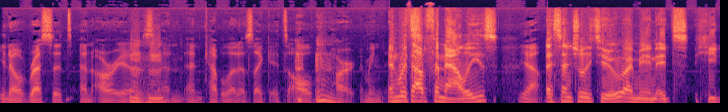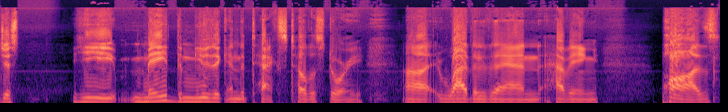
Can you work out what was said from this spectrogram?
you know, recits and arias Mhm. and and cabalettas. Like it's all the part. I mean, and without finales. yeah, essentially too i mean it's he just he made the music and the text tell the story uh, rather than having pause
